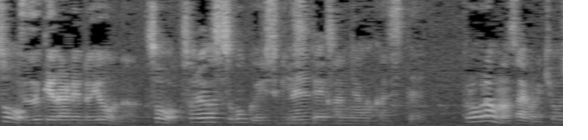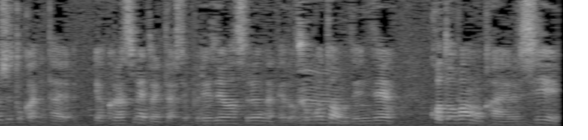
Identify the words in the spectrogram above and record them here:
続けられるような。そう。それはすごく意識して、ね簡略化して。プログラムの最後に教授とかに対やクラスメートに対してプレゼンはするんだけどそことはもう全然言葉も変えるし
